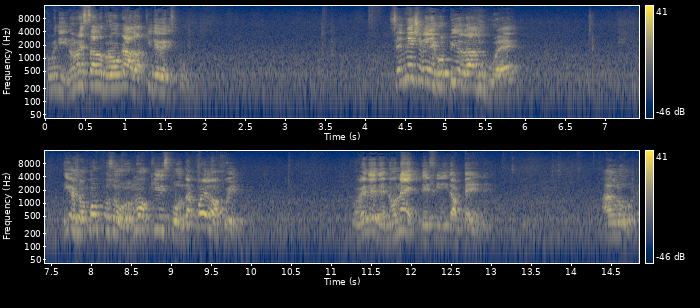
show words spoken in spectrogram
come dire, non è stato provocato, a chi deve rispondere? Se invece viene colpito da due, io ho un colpo solo, mo chi risponde a quello o a quello? Come vedete non è definita bene. Allora,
